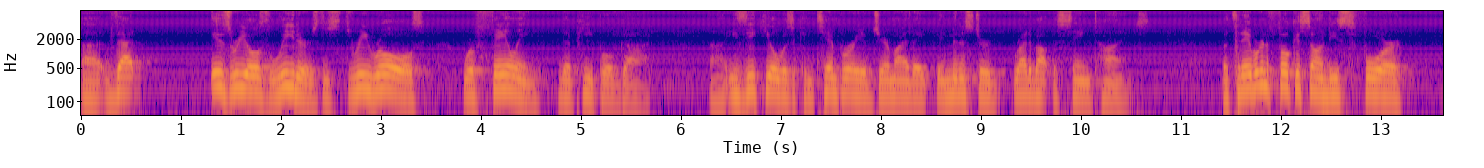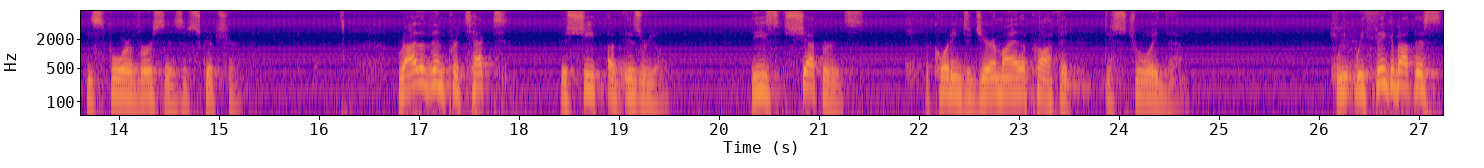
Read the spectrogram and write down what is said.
uh, that Israel's leaders, these three roles, were failing the people of God. Uh, Ezekiel was a contemporary of Jeremiah. They, they ministered right about the same times. But today we're going to focus on these four, these four verses of Scripture. Rather than protect the sheep of Israel, these shepherds, according to Jeremiah the prophet, destroyed them. We, we think about this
